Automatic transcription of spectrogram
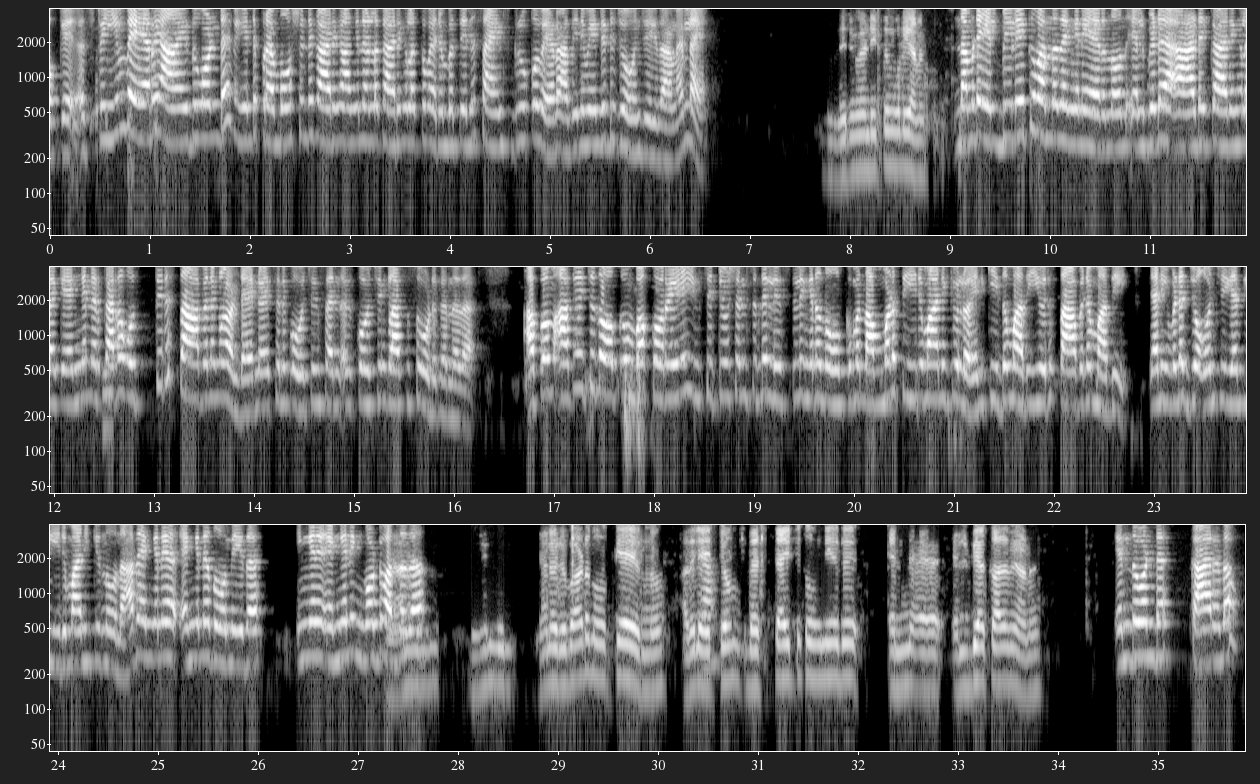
ഓക്കെ സ്ട്രീം വേറെ ആയതുകൊണ്ട് വീണ്ടും പ്രൊമോഷന്റെ കാര്യങ്ങൾ അങ്ങനെയുള്ള കാര്യങ്ങളൊക്കെ വരുമ്പോഴത്തേന് സയൻസ് ഗ്രൂപ്പ് വേണം. അതിന് വേണ്ടിട്ട് ജോയിൻ ചെയ്താണ് അല്ലേ? കൂടിയാണ്. നമ്മുടെ എൽ ബിയിലേക്ക് വന്നത് എങ്ങനെയായിരുന്നു? എൽ ബിയുടെ ആഡ് കാര്യങ്ങളൊക്കെ എങ്ങനെയാണ്? കാരണം ഒത്തിരി സ്ഥാപനങ്ങളുണ്ട് എൻ എസിന് കോച്ചിങ് കോച്ചിങ് ക്ലാസ്സസ് കൊടുക്കുന്നത്. അപ്പം അത് വെച്ച് നോക്കുമ്പോ കുറെ ഇൻസ്റ്റിറ്റ്യൂഷൻസിന്റെ ലിസ്റ്റിൽ ഇങ്ങനെ നോക്കുമ്പോൾ നമ്മൾ തീരുമാനിക്കുമല്ലോ എനിക്ക് ഇത് മതി ഈ ഒരു സ്ഥാപനം മതി ഞാൻ ഇവിടെ ജോയിൻ ചെയ്യാൻ തീരുമാനിക്കുന്നു അത് എങ്ങനെ എങ്ങനെ തോന്നിയത്? ഇങ്ങനെ എങ്ങനെ ഇങ്ങോട്ട് വന്നത്? ഞാൻ- ഒരുപാട് നോക്കിയായിരുന്നു. അതിൽ ഏറ്റവും ബെസ്റ്റ് ആയിട്ട് തോന്നിയത് എൽ ബി അക്കാദമിയാണ് എന്തുകൊണ്ട്? കാരണം?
